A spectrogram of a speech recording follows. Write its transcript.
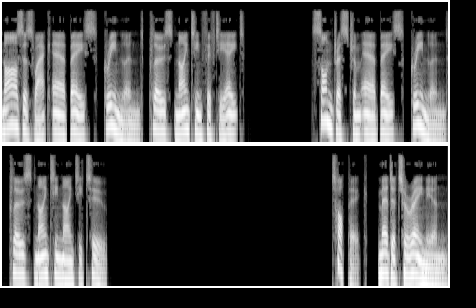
Narsarsuaq Air Base, Greenland, closed 1958. Sondrestrom Air Base, Greenland, closed 1992. Mediterranean.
